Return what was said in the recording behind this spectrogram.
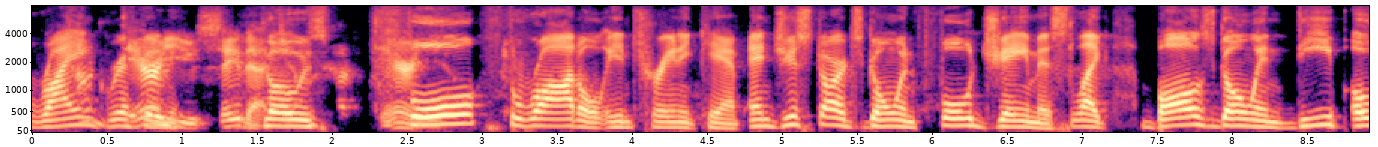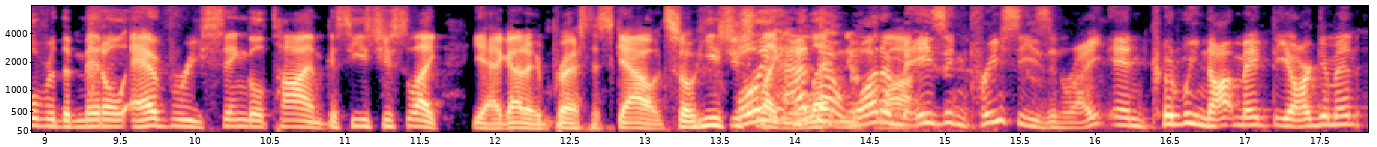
Ryan How Griffin dare you say that? goes Joe? How dare you? full throttle in training camp and just starts going full Jameis, like balls going deep over the middle every single time because he's just like, yeah, I got to impress the scouts. So he's just well, like he had letting that one fly. amazing preseason, right? And could we not make the argument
